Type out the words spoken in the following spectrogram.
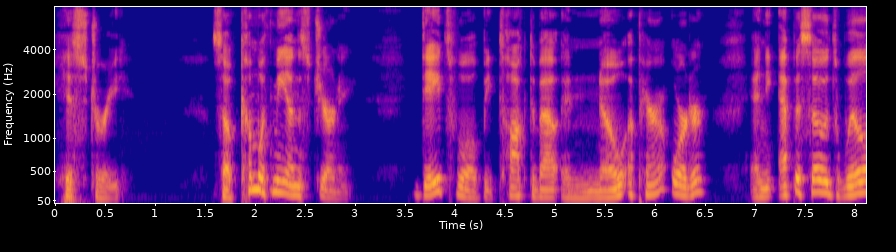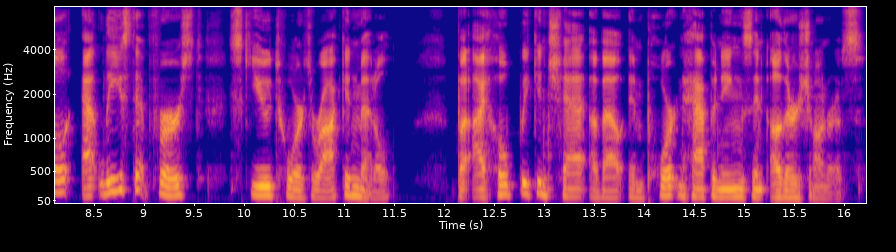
history. So come with me on this journey. Dates will be talked about in no apparent order, and the episodes will, at least at first, skew towards rock and metal, but I hope we can chat about important happenings in other genres.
